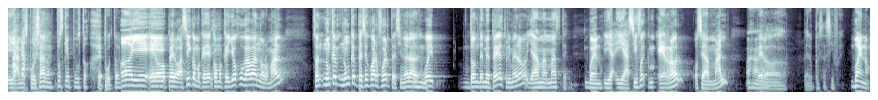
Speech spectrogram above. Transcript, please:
Y ya me expulsaron. Pues qué puto. Qué puto. Oye, Pero, eh, pero así como que, como que yo jugaba normal. O sea, nunca, nunca empecé a jugar fuerte, sino era, güey, donde me pegues primero, ya mamaste. bueno. Y, y así fue. Error, o sea, mal. Ajá. Pero, pero pues así fue. Bueno.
